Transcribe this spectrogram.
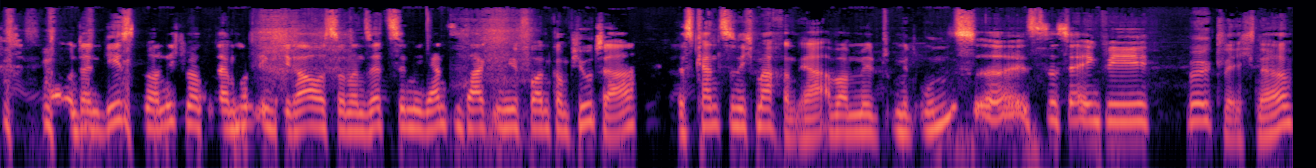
Und dann gehst du noch nicht mal mit deinem Hund irgendwie raus, sondern setzt ihn den ganzen Tag irgendwie vor den Computer. Das kannst du nicht machen, ja. Aber mit, mit uns äh, ist das ja irgendwie möglich, ne?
